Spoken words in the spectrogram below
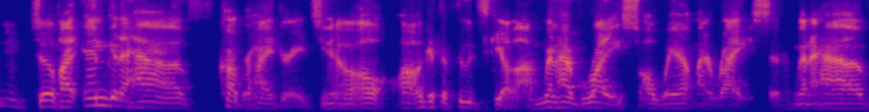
Mm. So if I am going to have carbohydrates, you know, I'll, I'll get the food scale out. I'm going to have rice. I'll weigh out my rice. If I'm going to have,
